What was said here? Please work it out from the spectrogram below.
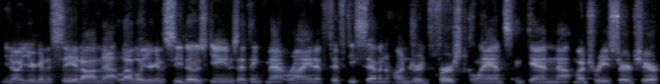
You know, you're going to see it on that level. You're going to see those games. I think Matt Ryan at 5,700, first glance, again, not much research here,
